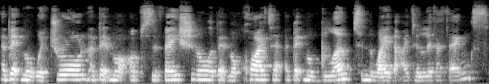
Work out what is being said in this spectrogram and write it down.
a bit more withdrawn, a bit more observational, a bit more quieter, a bit more blunt in the way that I deliver things.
